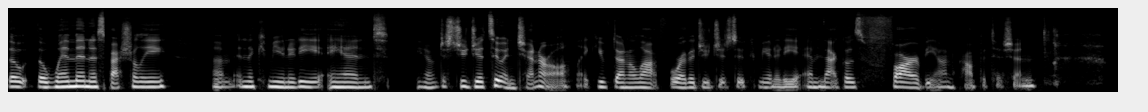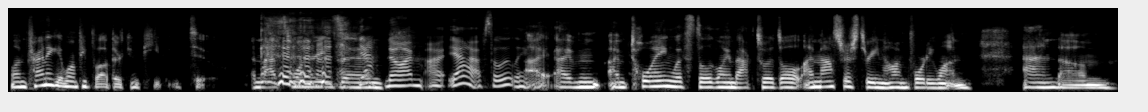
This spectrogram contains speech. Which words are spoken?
the the women especially um, in the community and you know just jujitsu in general. Like you've done a lot for the jujitsu community, and that goes far beyond competition. well, I'm trying to get more people out there competing too. And that's one reason yeah, no, I'm I, yeah, absolutely. I, I'm I'm toying with still going back to adult. I'm masters three now. I'm 41, and um,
